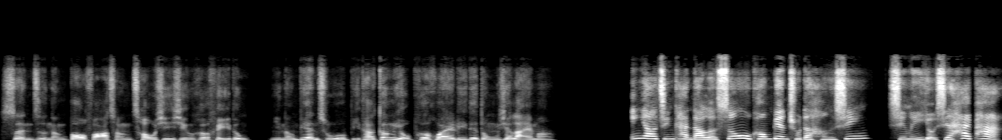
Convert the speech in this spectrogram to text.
甚至能爆发成超新星和黑洞。你能变出比它更有破坏力的东西来吗？阴妖精看到了孙悟空变出的恒星，心里有些害怕。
